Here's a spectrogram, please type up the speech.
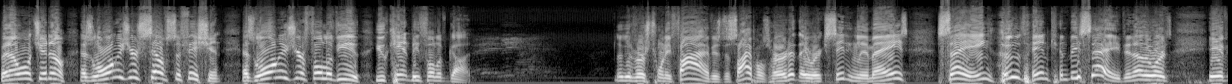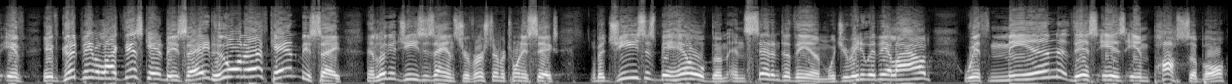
But I want you to know, as long as you're self-sufficient, as long as you're full of you, you can't be full of God. Look at verse 25. His disciples heard it. They were exceedingly amazed, saying, Who then can be saved? In other words, if, if, if good people like this can't be saved, who on earth can be saved? And look at Jesus' answer, verse number 26. But Jesus beheld them and said unto them, Would you read it with me aloud? With men this is impossible,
